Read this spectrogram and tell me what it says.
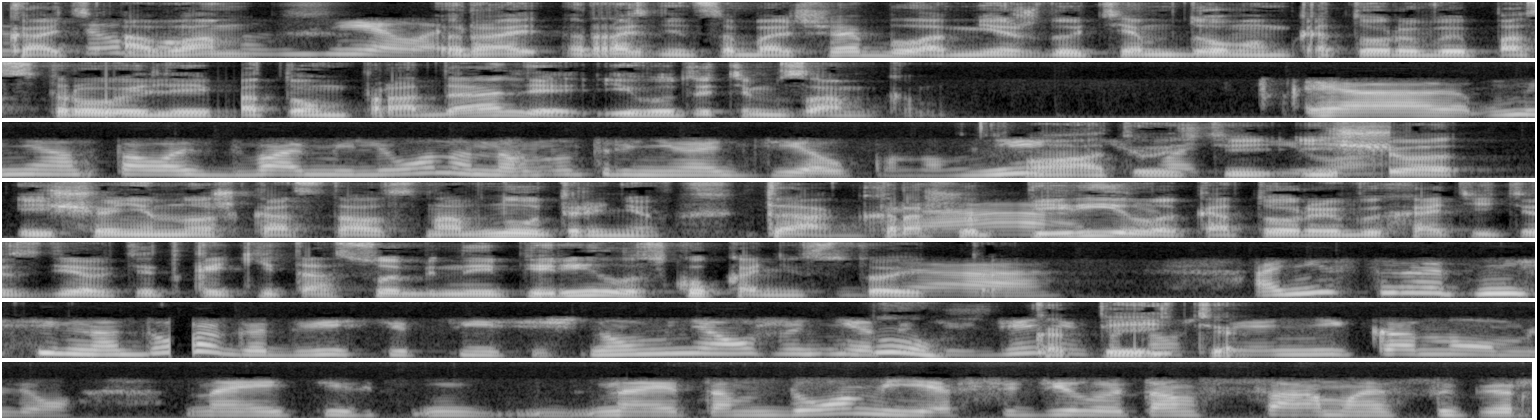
Кать, всё а вам сделать. Ра- разница большая была между тем домом, который вы построили и потом продали, и вот этим замком? Э, У меня осталось 2 миллиона на внутреннюю отделку, но мне а, не то есть хватило. еще, еще немножко осталось на внутреннюю. Так, Да. хорошо, перила, которые вы хотите сделать, это какие-то особенные перила? Сколько они стоят? Да. Они стоят не сильно дорого, 200 тысяч, но у меня уже нет Ну, этих денег, копейки. потому что я не экономлю на, этих, на этом доме. Я все делаю там самое супер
